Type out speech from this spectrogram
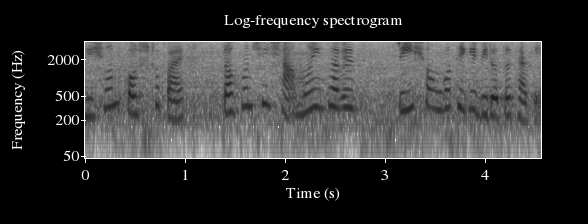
ভীষণ কষ্ট পায়, তখন সে সাময়িকভাবে স্ত্রী সঙ্গ থেকে বিরত থাকে।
